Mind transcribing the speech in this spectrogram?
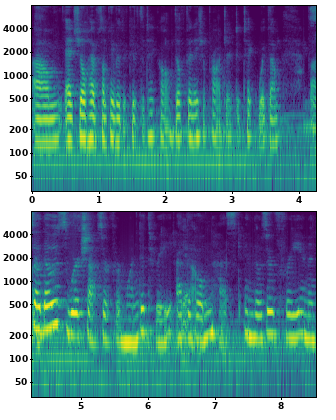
um, and she'll have something for the kids to take home. They'll finish a project to take with them. So those workshops are from one to three at the Golden Husk, and those are free and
